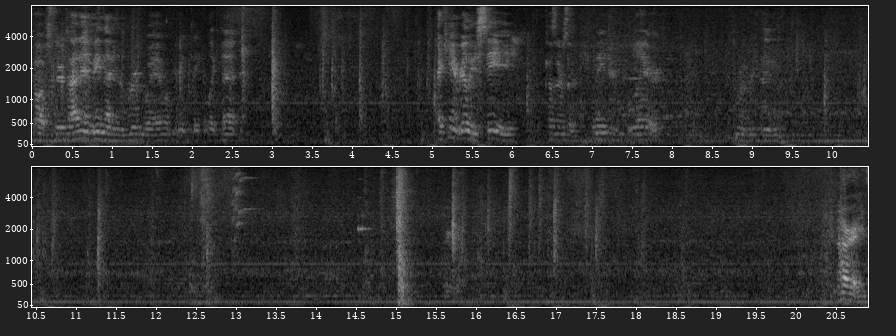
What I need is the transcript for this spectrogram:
go upstairs. I didn't mean that in a rude way. I hope you didn't take it like that. I can't really see because there's a major glare from everything. Go. Alright.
